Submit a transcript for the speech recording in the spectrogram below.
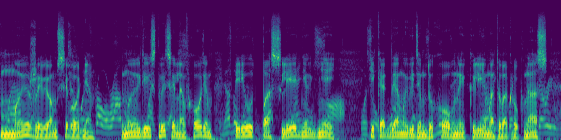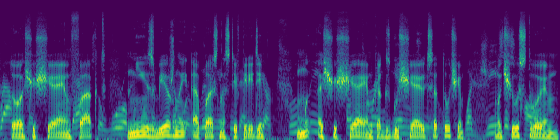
мы живем сегодня. Мы действительно входим в период последних дней, и когда мы видим духовный климат вокруг нас, то ощущаем факт неизбежной опасности впереди. Мы ощущаем, как сгущаются тучи. Мы чувствуем,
